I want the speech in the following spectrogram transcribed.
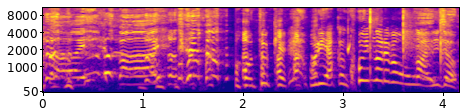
어떻게 우리 약간 코인 노래방 온 거 아니죠?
